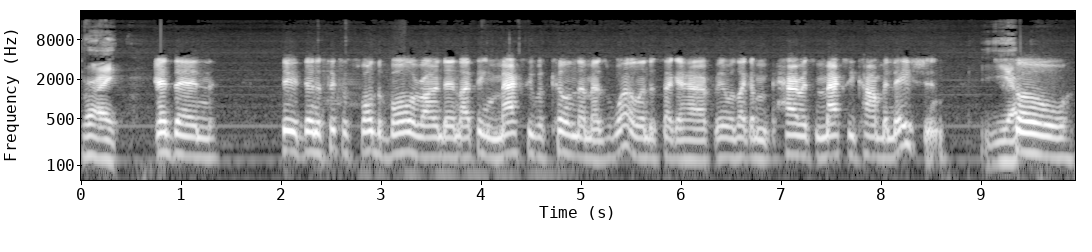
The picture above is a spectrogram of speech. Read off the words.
Right. and then they, then the Sixers swung the ball around, and then I think Maxey was killing them as well in the second half. It was like a Harris Maxey combination. Yeah. So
